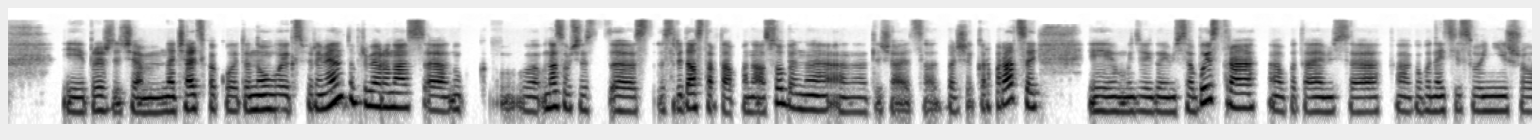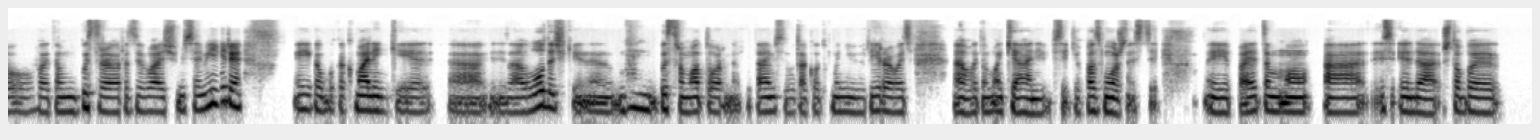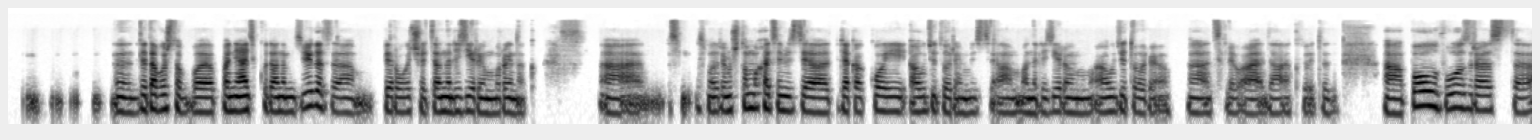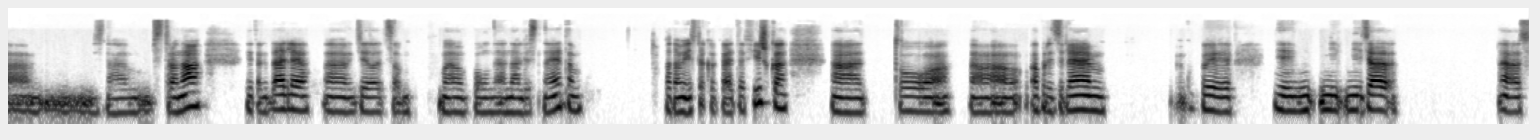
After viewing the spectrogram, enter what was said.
И прежде чем начать какой-то новый эксперимент, например, у нас, э, ну, у нас вообще э, среда стартапа, она особенная, она отличается от больших корпораций, и мы двигаемся быстро, э, пытаемся как бы найти свою нишу в этом быстро развивающемся мире, и как бы как маленькие не знаю, лодочки быстромоторные пытаемся вот так вот маневрировать в этом океане всяких возможностей. И поэтому, да, чтобы Э, для того, чтобы понять, куда нам двигаться, в первую очередь анализируем рынок. а, смотрим, что мы хотим сделать, для какой аудитории мы сделаем, анализируем аудиторию а, целевая, да, кто это, а, пол, возраст, не знаю, страна и так далее. Делается полный анализ на этом. Потом, если какая-то фишка, то определяем, как бы, нельзя а,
